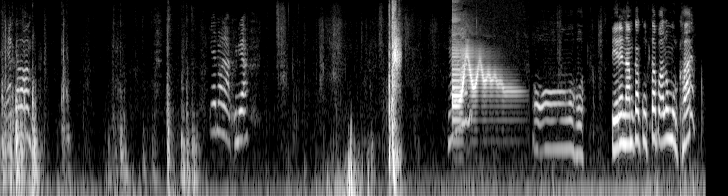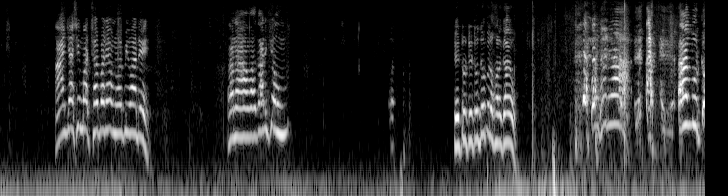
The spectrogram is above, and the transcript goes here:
ત્યાં કરો આમ એ તો નાખ્યું ને ઓહો. તેરે નામ કા કુત્તા પાલો મૂર્ખા? આ જાસી મચ્છર પડે નો પીવા દે. અને આ વગાડી કે હું. ટેટો ટેટો જો પેલો હળગાયો. આ મૂર્ખો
